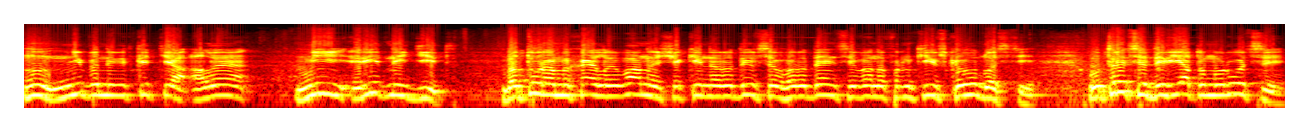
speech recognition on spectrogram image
ну, ніби не відкриття, але мій рідний дід Батура Михайло Іванович, який народився в Городенці Івано-Франківської області, у 39-му році,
